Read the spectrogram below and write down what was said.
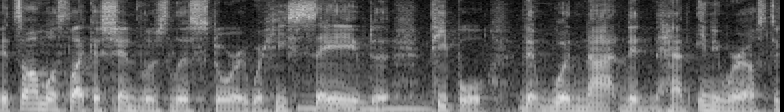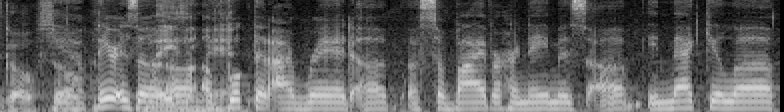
It's almost like a Schindler's List story where he saved uh, people that would not didn't have anywhere else to go. So yeah. there is a, a, a, book that I read, uh, a survivor. Her name is uh, Immaculata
